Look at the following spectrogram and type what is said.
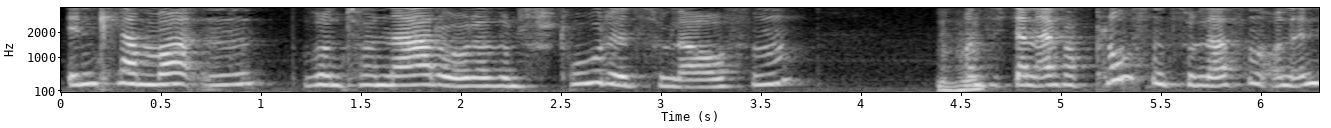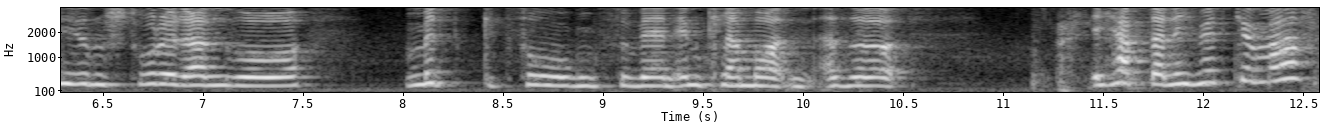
in Klamotten so ein Tornado oder so ein Strudel zu laufen mhm. und sich dann einfach plumpsen zu lassen und in diesem Strudel dann so mitgezogen zu werden in Klamotten. Also ich habe da nicht mitgemacht.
